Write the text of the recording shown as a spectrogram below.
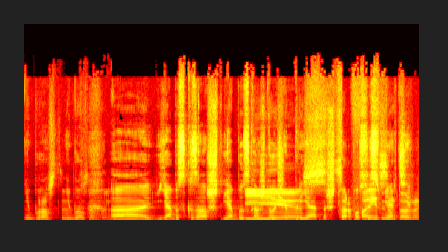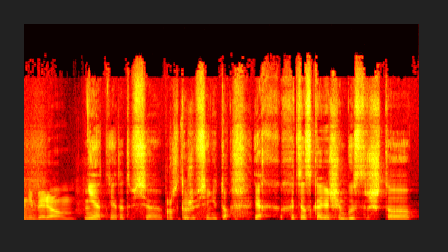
не будем, Просто не будем. забыли. А, я бы сказал, что я бы сказал, что очень приятно, что после Starface смерти. тоже не берем. Нет, нет, это все Просто- тоже все не то. Я хотел сказать очень быстро, что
